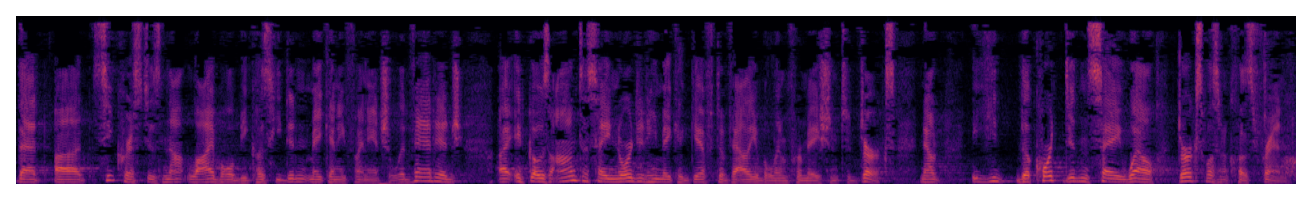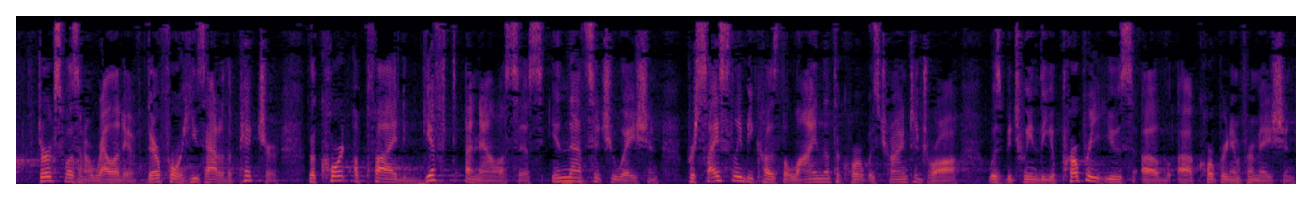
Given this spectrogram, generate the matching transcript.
that uh, Secrist is not liable because he didn't make any financial advantage. Uh, it goes on to say, nor did he make a gift of valuable information to Dirks. Now, he, the court didn't say, well, Dirks wasn't a close friend. Dirks wasn't a relative. Therefore, he's out of the picture. The court applied gift analysis in that situation precisely because the line that the court was trying to draw was between the appropriate use of uh, corporate information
